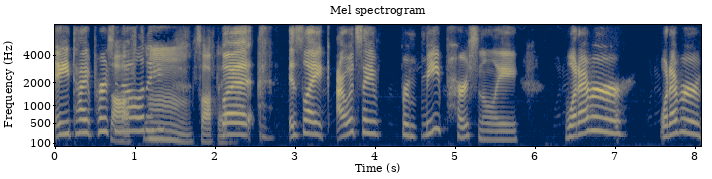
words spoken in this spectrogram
A type soft, personality. Mm, soft. A. but it's like I would say for me personally, whatever whatever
